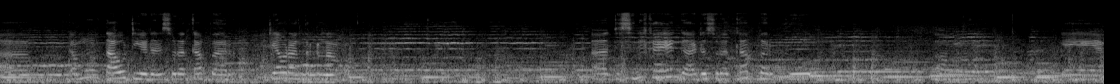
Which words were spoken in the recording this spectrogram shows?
Eh, kamu tahu dia dari surat kabar. Dia orang terkenal. Eh, di sini kayaknya nggak ada surat kabar bu. Ya ya ya.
